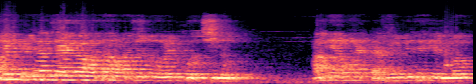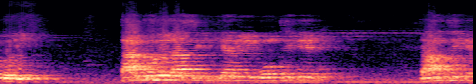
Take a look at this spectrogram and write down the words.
অনেক বেকার জায়গা হয়তো আমার জন্য ওয়েট করছিল। আমি এমন একটা ফ্যামিলি থেকে বিলং করি। তারপরেও রাজনীতিকে আমি মন থেকে, প্রাণ থেকে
